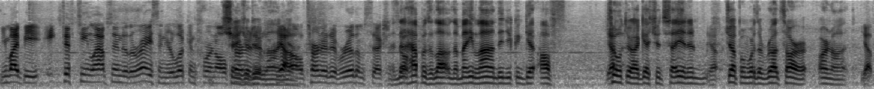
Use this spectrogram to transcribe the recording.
you might be eight, 15 laps into the race and you're looking for an alternative, line, yeah, yeah. alternative rhythm section. And So- that happens a lot on the main line. Then you can get off Yep. kilter, I guess you'd say, and then Yep. jumping where the ruts are or not. Yep,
